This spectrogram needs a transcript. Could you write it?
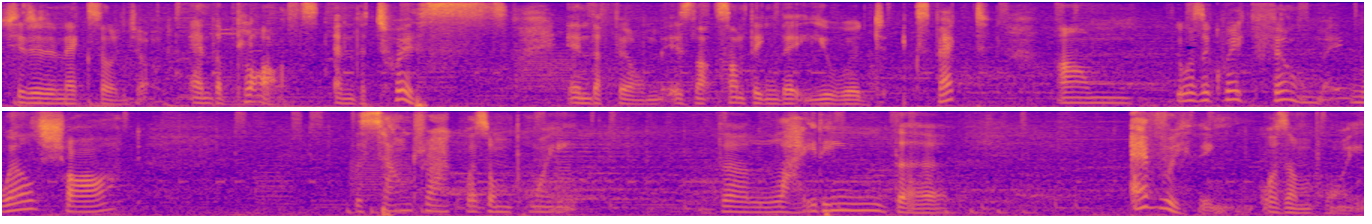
She did an excellent job. And the plots and the twists in the film is not something that you would expect. Um, it was a great film, well shot. The soundtrack was on point. The lighting, the everything was on point.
